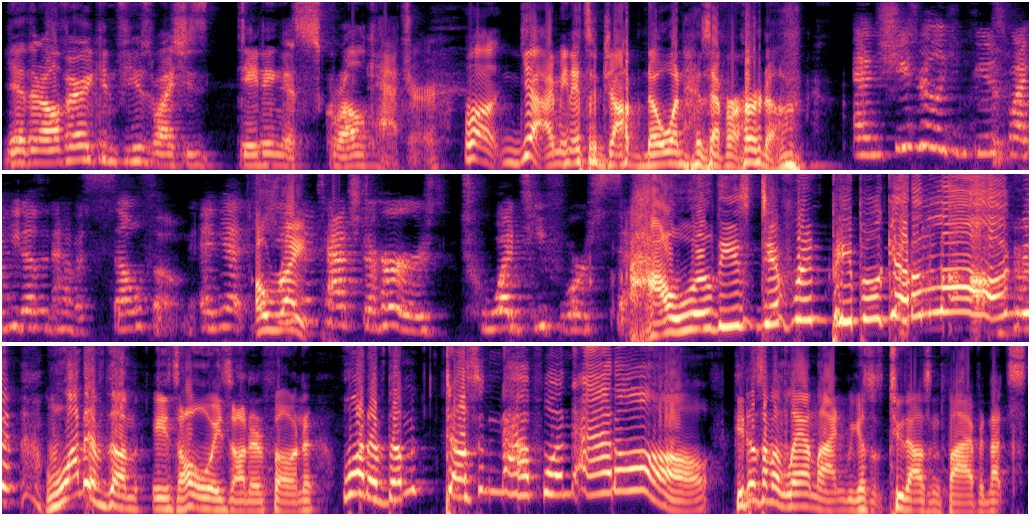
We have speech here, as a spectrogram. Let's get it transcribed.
Yeah, they're all very confused why she's dating a Skrull catcher. Well, yeah, I mean, it's a job no one has ever heard of. And she's really confused why he doesn't have a cell phone. And yet Oh, she's right. attached to hers 24 7. How will these different people get along? One of them is always on her phone. One of them doesn't have one at all. He does have a landline because it's 2005, and that's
